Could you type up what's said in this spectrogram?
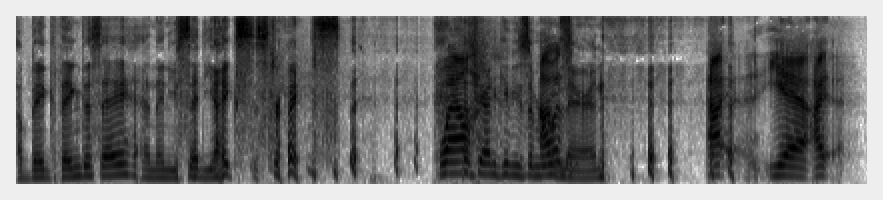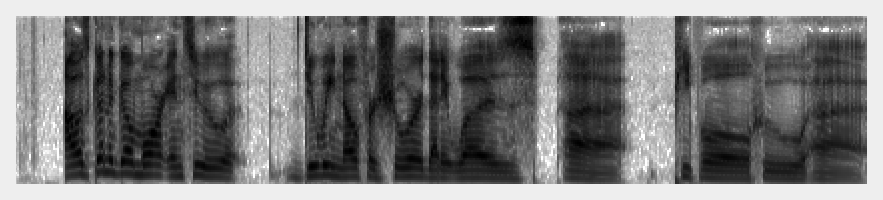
a big thing to say, and then you said "yikes" stripes. Well, I was trying to give you some room was- there, and I yeah, I I was gonna go more into do we know for sure that it was uh people who uh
